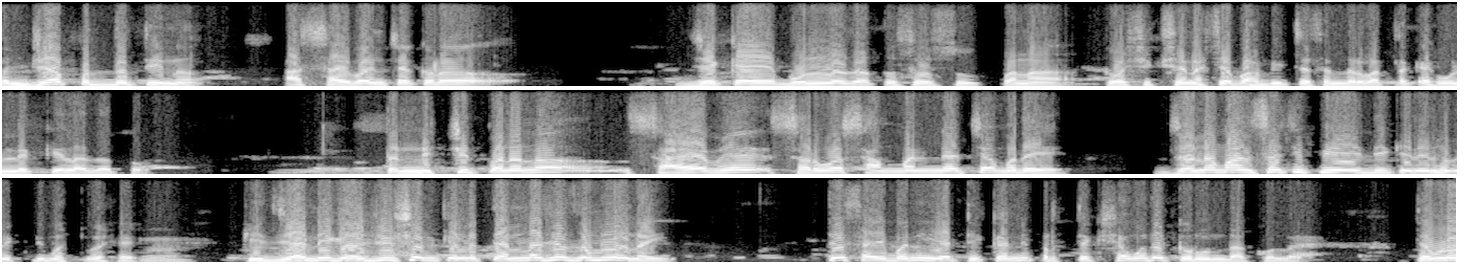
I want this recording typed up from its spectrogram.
पण ज्या पद्धतीनं आज साहेबांच्याकडं जे काही बोललं जातं सुसूकपणा किंवा शिक्षणाच्या बाबीच्या संदर्भातला काही उल्लेख केला जातो तर निश्चितपणानं साहेब हे सर्वसामान्याच्या मध्ये जनमानसाची पीएचडी केलेलं व्यक्तिमत्व आहे. की ज्यांनी ग्रॅज्युएशन केलं त्यांना जे जमलं नाही ते साहेबांनी या ठिकाणी प्रत्यक्षामध्ये करून दाखवलंय तेवढा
